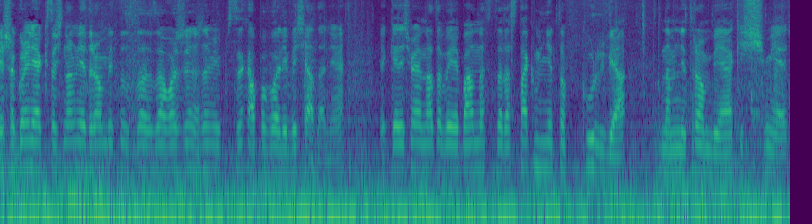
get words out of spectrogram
Wiesz, ogólnie jak ktoś na mnie drąbi, to za- zauważyłem, że mi psycha powoli wysiada, nie? Jak kiedyś miałem na to wyjebane, to teraz tak mnie to wkurwia. Na mnie trąbi jakiś śmieć.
